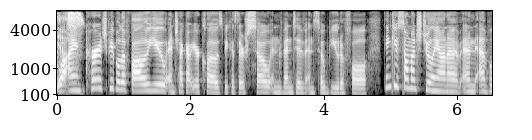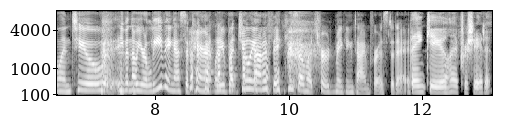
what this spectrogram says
Well, I encourage people to follow you and check out your clothes because they're so inventive and so beautiful. Thank you so much, Juliana and Evelyn, too, even though you're leaving us apparently. But Juliana, thank you so much for making time for us today. Thank you. I appreciate it.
